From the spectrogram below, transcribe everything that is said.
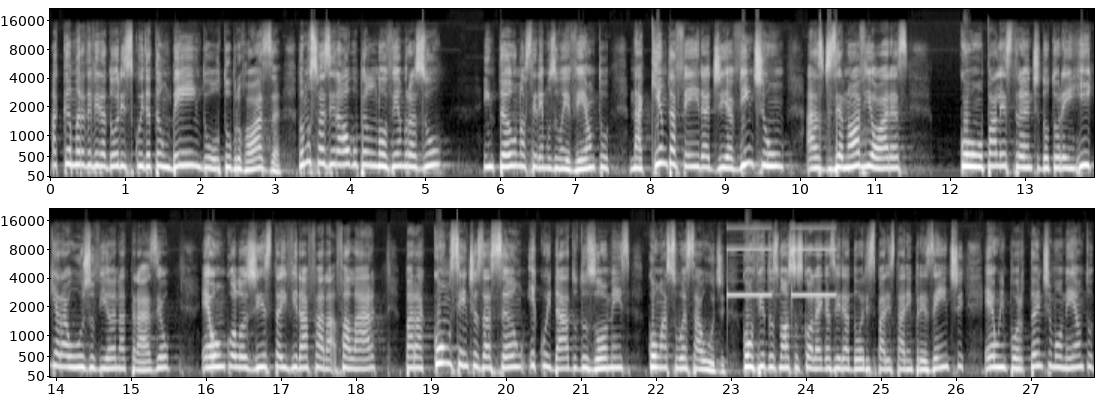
a Câmara de Vereadores cuida tão bem do Outubro Rosa, vamos fazer algo pelo Novembro Azul? Então, nós teremos um evento na quinta-feira, dia 21, às 19 horas, com o palestrante Dr. Henrique Araújo Viana Trazel. É oncologista e virá falar para conscientização e cuidado dos homens com a sua saúde. Convido os nossos colegas vereadores para estarem presentes. É um importante momento,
